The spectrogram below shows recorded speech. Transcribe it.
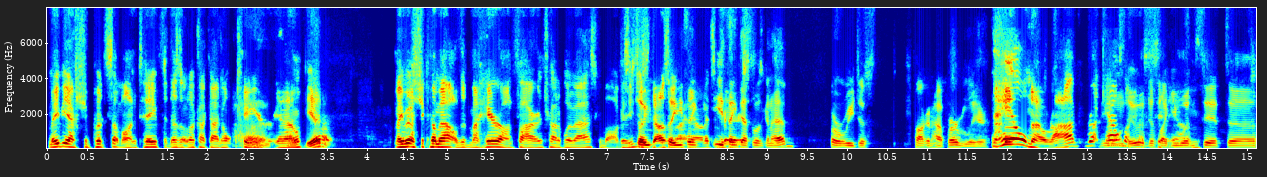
Maybe I should put something on tape that doesn't look like I don't care, uh, you know? Yeah. Maybe I should come out with my hair on fire and try to play basketball because he So, just doesn't. so you right think you think that's what's gonna happen, or are we just talking hyperbole here? Hell no, Rob. Rob You Cal's don't do it just like you wouldn't sit. Uh,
